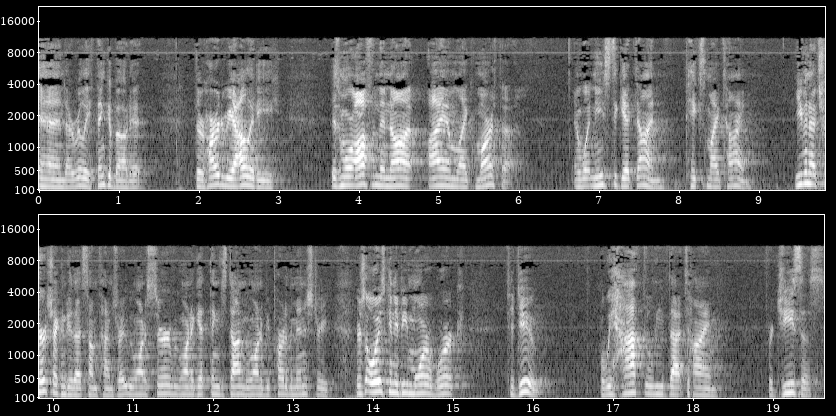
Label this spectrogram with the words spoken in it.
and I really think about it, the hard reality is more often than not, I am like Martha and what needs to get done takes my time. Even at church, I can do that sometimes, right? We want to serve, we want to get things done, we want to be part of the ministry. There's always going to be more work to do. But we have to leave that time for Jesus.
